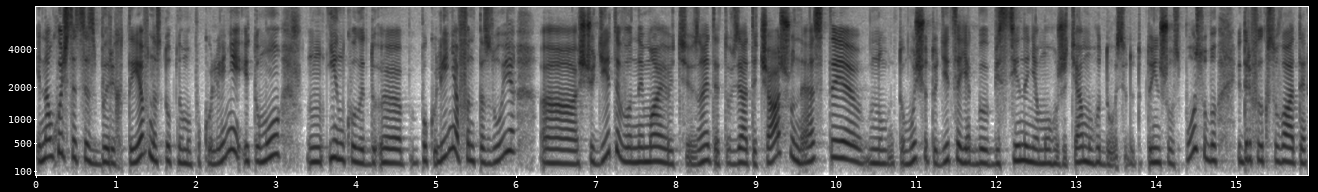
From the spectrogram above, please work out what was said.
І нам хочеться це зберегти в наступному поколінні, і тому інколи е, покоління фантазує, е, що діти вони мають знаєте, то взяти чашу, нести, ну тому що тоді це якби обіцінення мого життя, мого досвіду. Тобто іншого способу відрефлексувати,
